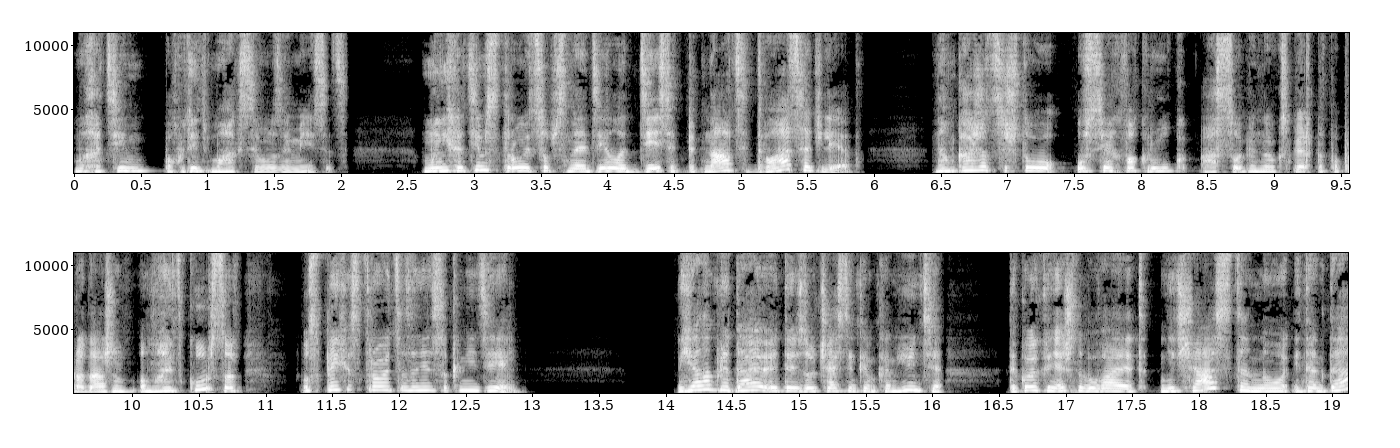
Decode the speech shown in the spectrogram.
Мы хотим похудеть максимум за месяц. Мы не хотим строить собственное дело 10, 15, 20 лет. Нам кажется, что у всех вокруг, особенно у экспертов по продажам онлайн-курсов, успехи строятся за несколько недель. Я наблюдаю это из-за участников комьюнити. Такое, конечно, бывает нечасто, но иногда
